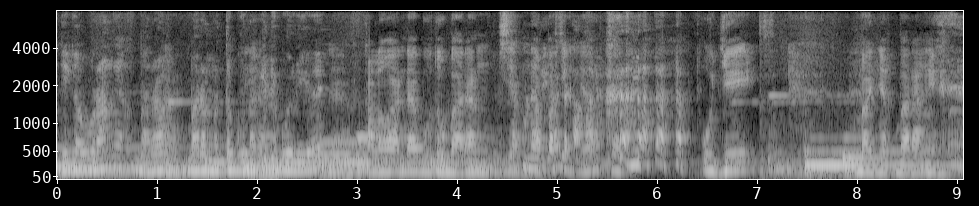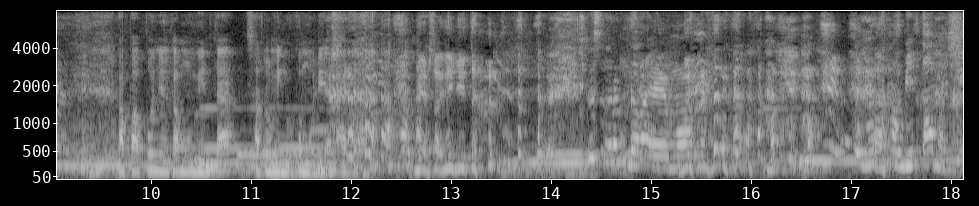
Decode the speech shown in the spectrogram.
Jika orang ya barang barang teguna Iya. ge dibeli we Nah, kalau anda butuh barang Siap apa di saja kamar. UJ banyak barangnya. Apa pun yang kamu minta satu minggu kemudian ada. Biasanya gitu. Terus orang Doraemon Orang Nobita aja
